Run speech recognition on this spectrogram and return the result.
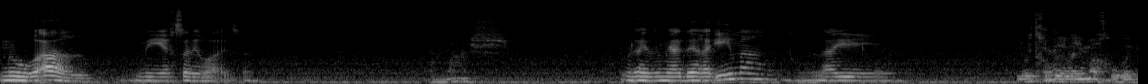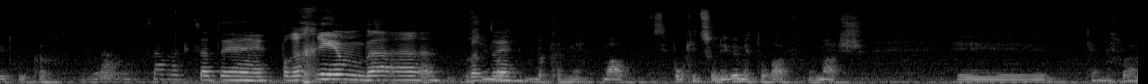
מעורער מאיך שאני רואה את זה. ממש. אולי זה מהיעדר האימא, אולי... לא התחבר כן. לאמא החורגת כל כך. לא, שמה קצת אה, פרחים ב... ב- בקנה. וואו, סיפור קיצוני ומטורף, ממש. אה, כן, בכלל,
